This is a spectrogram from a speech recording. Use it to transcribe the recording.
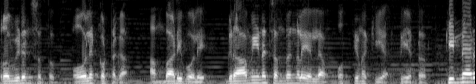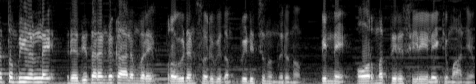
പ്രൊവിഡൻസ് എത്തും. ഓലക്കൊട്ടക അമ്പാടി പോലെ ഗ്രാമീണ ചന്തങ്ങളെയെല്ലാം ഒത്തിണക്കിയ തിയേറ്റർ. കിന്നാരത്തുമ്പികളിലെ രതിതരംഗ കാലം വരെ പ്രൊവിഡൻസ് ഒരുവിധം പിടിച്ചു നിന്നിരുന്നു. പിന്നെ ഓർമ്മ തിരശീലയിലേക്ക് മാഞ്ഞു.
